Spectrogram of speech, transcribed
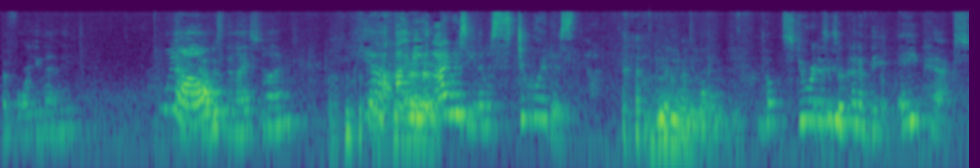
Before you met me? Well, That, that was the nice time? yeah, I mean, I was even a stewardess then. No, stewardesses are kind of the apex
